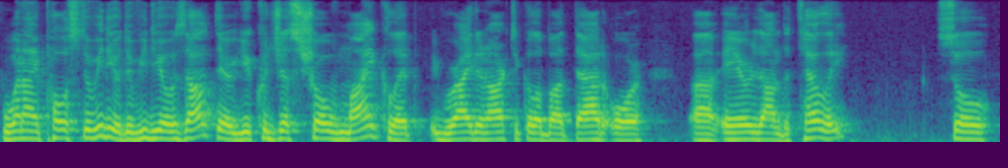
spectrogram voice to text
when I post the video, the video is out there. You could just show my clip, write an article about that, or uh, air it on the telly. So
